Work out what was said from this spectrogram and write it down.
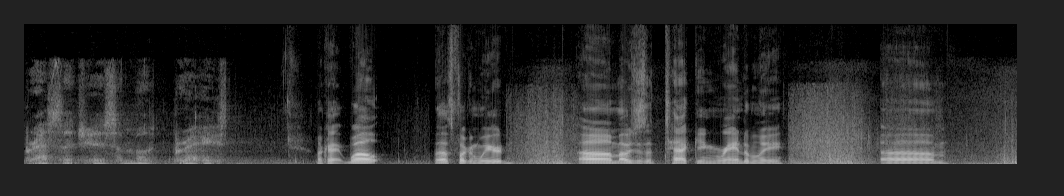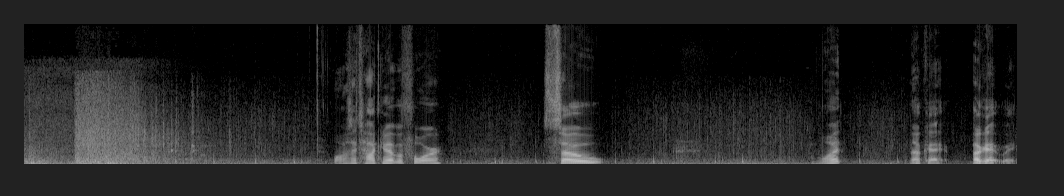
presages a most praise. Okay, well, that's fucking weird. Um, I was just attacking randomly. Um, what was I talking about before? So, what? Okay, okay, wait.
